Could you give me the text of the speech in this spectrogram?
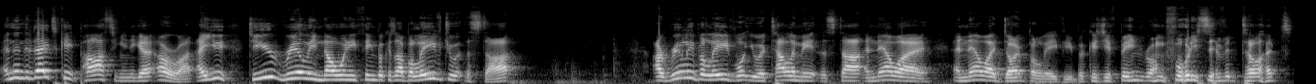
and then the dates keep passing, and you go, all right, are you, do you really know anything? Because I believed you at the start. I really believed what you were telling me at the start, and now I and now I don't believe you because you've been wrong 47 times,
